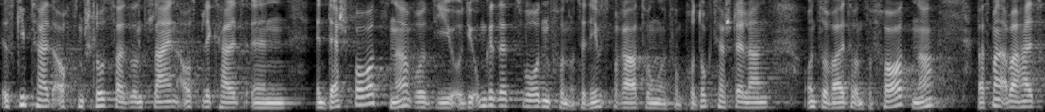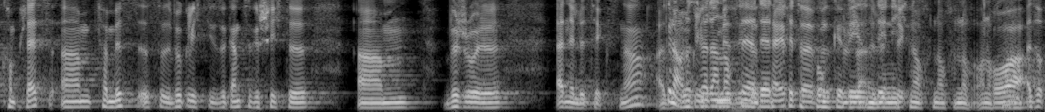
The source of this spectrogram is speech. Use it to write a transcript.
Es gibt halt auch zum Schluss halt so einen kleinen Ausblick halt in, in Dashboards, ne, wo die, die umgesetzt wurden von Unternehmensberatungen und von Produktherstellern und so weiter und so fort. Ne. Was man aber halt komplett ähm, vermisst, ist wirklich diese ganze Geschichte ähm, Visual Analytics, ne? Also genau, das wäre dann noch der, der dritte Punkt gewesen, den ich noch, noch, noch, auch noch. Oh, also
